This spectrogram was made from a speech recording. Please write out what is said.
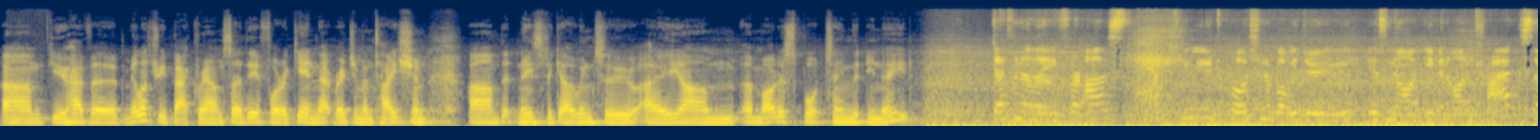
um, you have a military background, so therefore, again, that regimentation um, that needs to go into a, um, a motorsport team that you need. Definitely. For us, portion of what we do is not even on track. So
